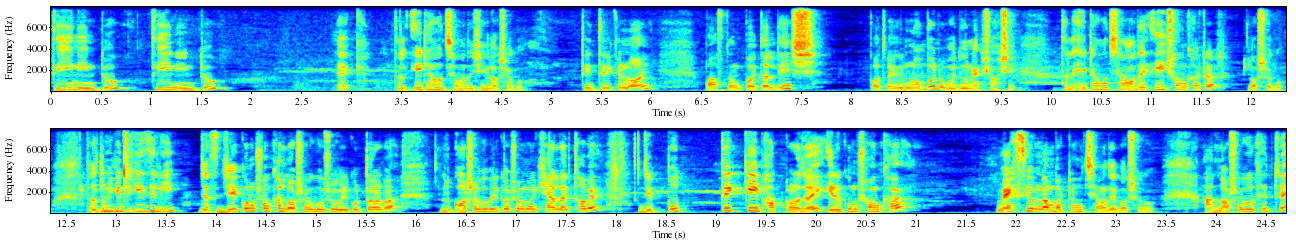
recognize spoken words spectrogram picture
তিন ইন্টু তিন ইন্টু এক। তাহলে এইটা হচ্ছে আমাদের সেই লসাগু। তিন তারিখে নয়, পাঁচ নং পঁয়তাল্লিশ পঁয়তাল্লিশ নব্বই নব্বই দুন একশো আশি। তাহলে এটা হচ্ছে আমাদের এই সংখ্যাটার লসাগু। তাহলে তুমি কিন্তু ইজিলি জাস্ট যে কোনো সংখ্যার লসাগু গসাগু বের করতে পারবা। গসাগু বের করার সময় তোমাকে খেয়াল রাখতে হবে যে প্রত্যেককেই ভাগ করা যায় এরকম সংখ্যা ম্যাক্সিমাম নাম্বারটা হচ্ছে আমাদের গসাগু আর লসাগুর ক্ষেত্রে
